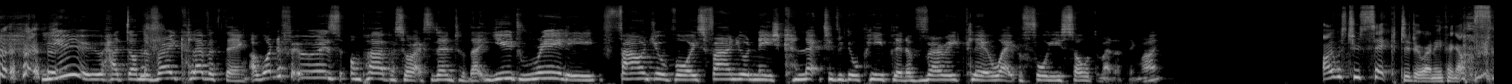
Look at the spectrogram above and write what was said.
you had done the very clever thing. I wonder if it was on purpose or accidental that you'd really found your voice, found your niche, connected with your people in a very clear way before you sold them anything, right? I was too sick to do anything else.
